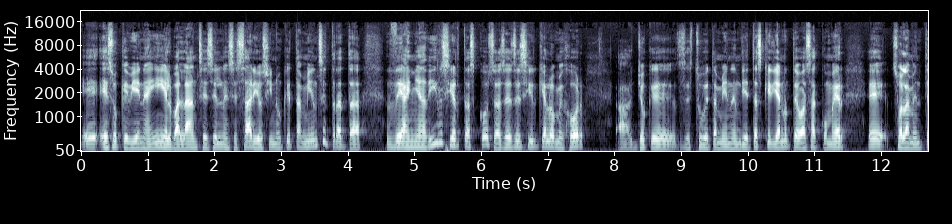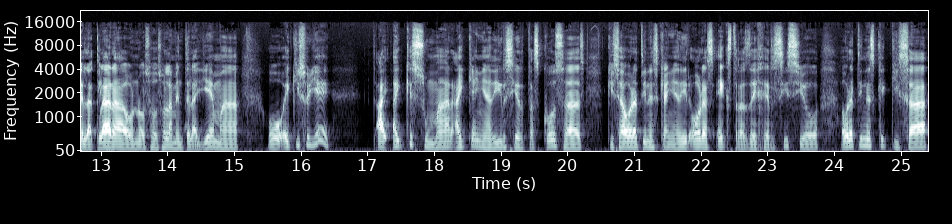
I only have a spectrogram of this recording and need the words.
eh, eso que viene ahí, el balance es el necesario, sino que también se trata de añadir ciertas cosas, es decir, que a lo mejor ah, yo que estuve también en dietas que ya no te vas a comer eh, solamente la clara o no solamente la yema o X o Y. Hay, hay que sumar, hay que añadir ciertas cosas Quizá ahora tienes que añadir horas extras de ejercicio. Ahora tienes que quizá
